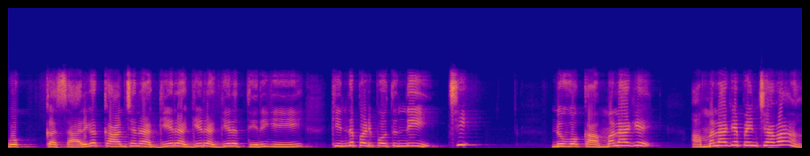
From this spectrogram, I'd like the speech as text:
ఒక్కసారిగా కాంచన గిర గిర గిర తిరిగి కింద పడిపోతుంది. చి నువ్వు ఒక అమ్మలాగే అమ్మలాగే పెంచావా?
